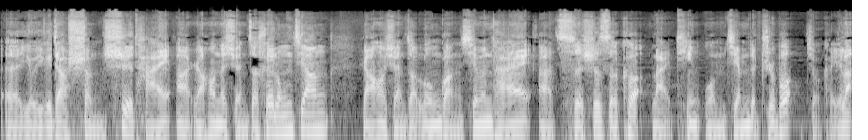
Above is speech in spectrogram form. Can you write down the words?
呃有一个叫省市台啊，然后呢选择黑龙江，然后选择龙广新闻台啊，此时此刻来听我们节目的直播就可以了。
